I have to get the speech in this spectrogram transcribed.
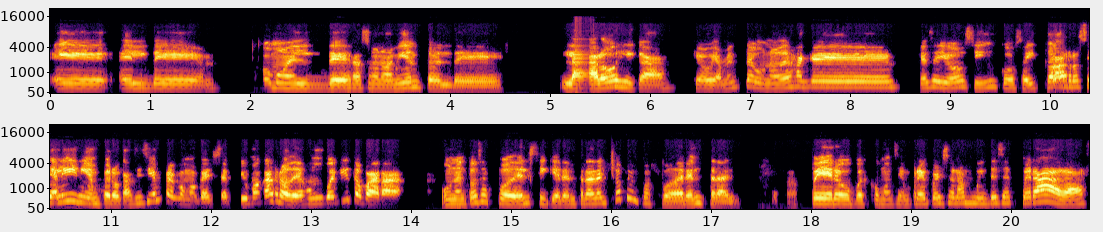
eh, el de, como el de razonamiento, el de la lógica, que obviamente uno deja que, qué sé yo, cinco o seis carros se alineen, pero casi siempre como que el séptimo carro deja un huequito para uno entonces poder, si quiere entrar al shopping, pues poder entrar. Pero pues como siempre hay personas muy desesperadas,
